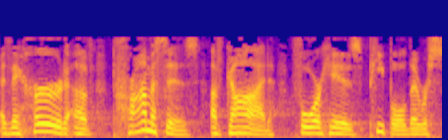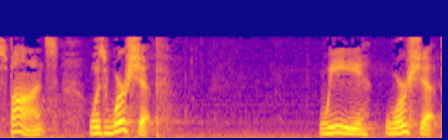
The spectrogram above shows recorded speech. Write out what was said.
as they heard of promises of God for his people, the response was worship. We worship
